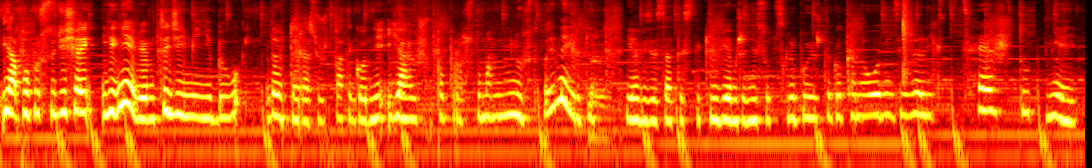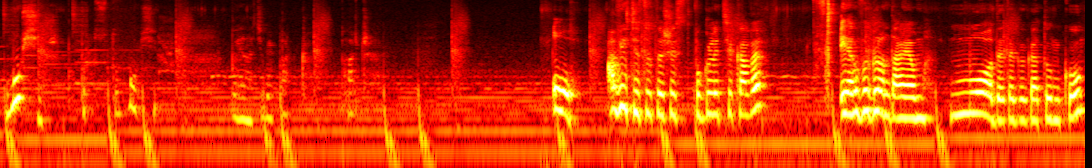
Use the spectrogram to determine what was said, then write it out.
Ja po prostu dzisiaj, nie wiem, tydzień mnie nie było, no teraz już dwa tygodnie i ja już po prostu mam mnóstwo energii. Ja widzę statystyki i wiem, że nie subskrybujesz tego kanału, więc jeżeli chcesz, to nie, musisz, po prostu musisz, bo ja na Ciebie patrzę, patrzę. O, a wiecie co też jest w ogóle ciekawe? Jak wyglądają młode tego gatunku,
